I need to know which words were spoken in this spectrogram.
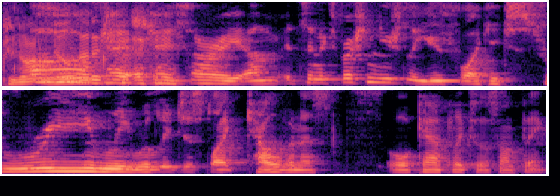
do not oh, know that okay, expression. Okay, sorry. Um, it's an expression usually used for like extremely religious, like Calvinists or Catholics or something.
